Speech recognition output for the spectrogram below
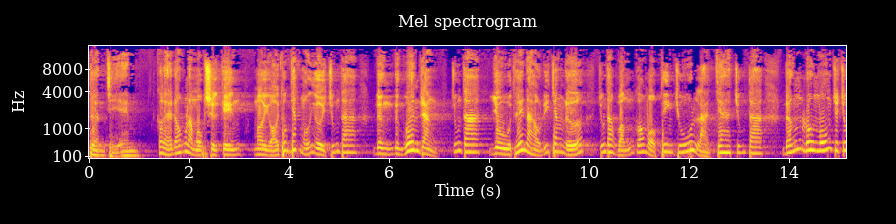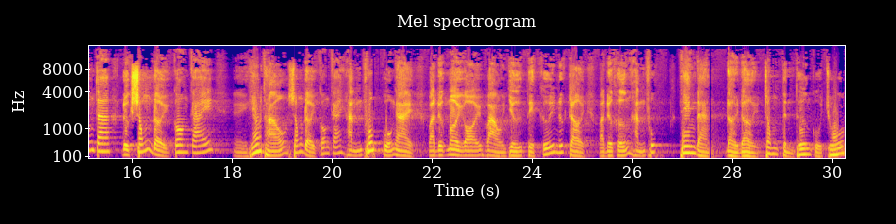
Thưa anh chị em, có lẽ đó cũng là một sự kiện mời gọi thúc nhắc mỗi người chúng ta đừng đừng quên rằng chúng ta dù thế nào đi chăng nữa, chúng ta vẫn có một thiên chúa là cha chúng ta, đấng luôn muốn cho chúng ta được sống đời con cái ừ, hiếu thảo, sống đời con cái hạnh phúc của ngài và được mời gọi vào dự tiệc cưới nước trời và được hưởng hạnh phúc thiên đàng đời đời trong tình thương của Chúa.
